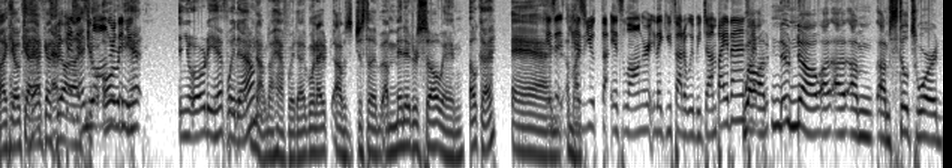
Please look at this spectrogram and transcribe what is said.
like okay, I can feel. Like, And you're longer than already ha- and you're already halfway down. no, not halfway down. When I, I was just a, a minute or so in, Okay. and Is it I'm like, because you th- it's longer? Like you thought it would be done by then? Well, type- uh, no, no I, I, I'm I'm still toward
